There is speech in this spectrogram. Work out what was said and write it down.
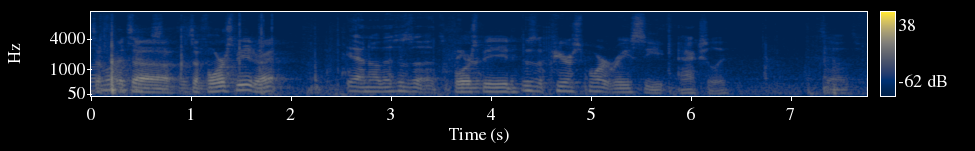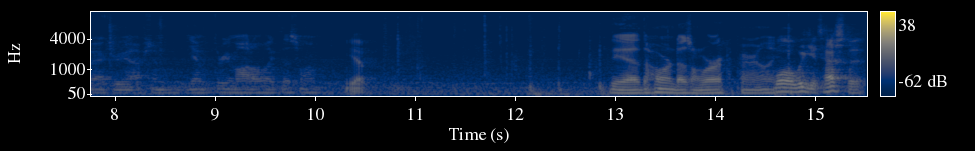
It's a, it's a, it's a four speed, right? Yeah, no, this is a it's a Four pure- speed. This is a pure sport race seat, actually. So it's a factory option. The M3 model like this one. Yep. Yeah, the horn doesn't work apparently. Well, we could test it.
